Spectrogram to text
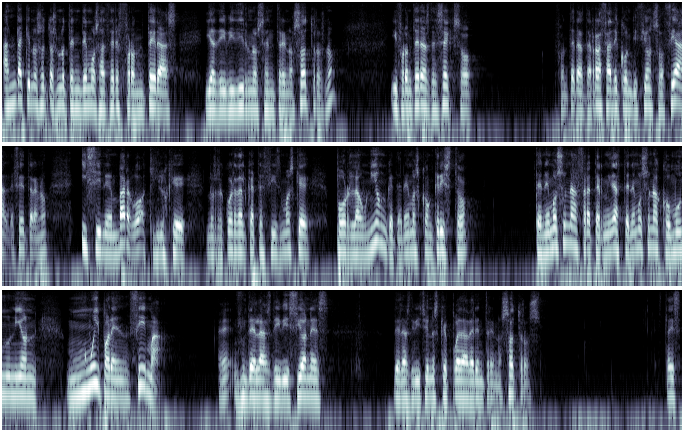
anda que nosotros no tendemos a hacer fronteras y a dividirnos entre nosotros no y fronteras de sexo fronteras de raza, de condición social, etcétera, ¿no? Y sin embargo, aquí lo que nos recuerda el catecismo es que por la unión que tenemos con Cristo, tenemos una fraternidad, tenemos una común unión muy por encima ¿eh? de las divisiones, de las divisiones que pueda haber entre nosotros. Esta es,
